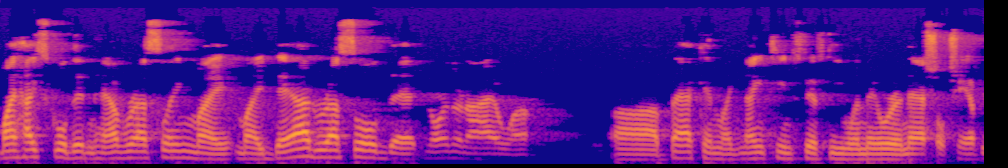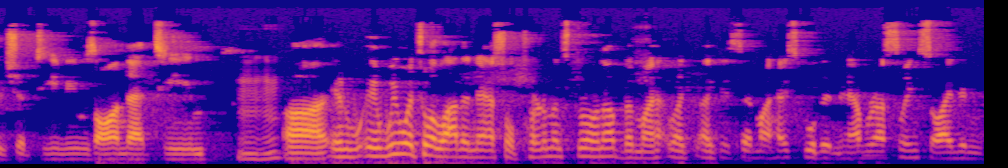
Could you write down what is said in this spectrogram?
my high school didn't have wrestling. My my dad wrestled at Northern Iowa uh, back in like 1950 when they were a national championship team. He was on that team, mm-hmm. uh, and, and we went to a lot of national tournaments growing up. But my like like I said, my high school didn't have wrestling, so I didn't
